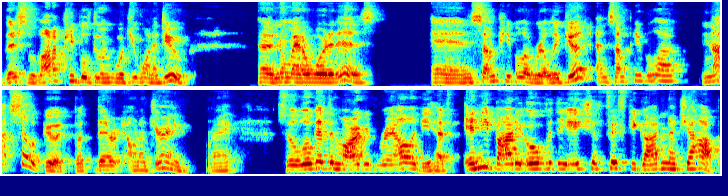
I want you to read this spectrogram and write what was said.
there's a lot of people doing what you want to do uh, no matter what it is. And some people are really good and some people are not so good but they're on a journey right? So look at the market reality. Have anybody over the age of 50 gotten a job?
